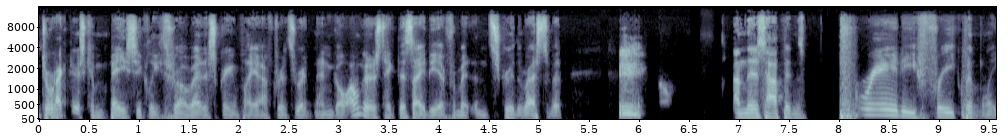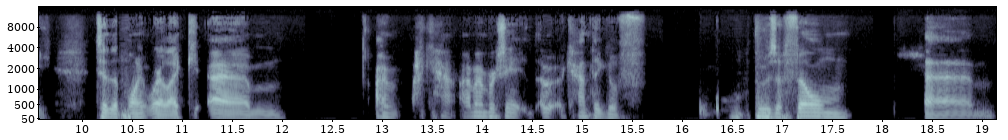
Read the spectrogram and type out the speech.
directors can basically throw out a screenplay after it's written and go i'm going to just take this idea from it and screw the rest of it Mm. and this happens pretty frequently to the point where like um I I can't I remember seeing I can't think of there was a film um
